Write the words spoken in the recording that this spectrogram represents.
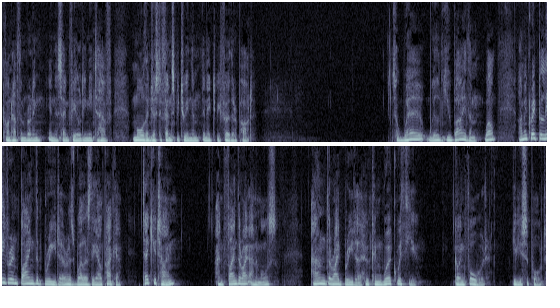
can't have them running in the same field. You need to have more than just a fence between them, they need to be further apart. So, where will you buy them? Well, I'm a great believer in buying the breeder as well as the alpaca. Take your time, and find the right animals and the right breeder who can work with you going forward, give you support.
